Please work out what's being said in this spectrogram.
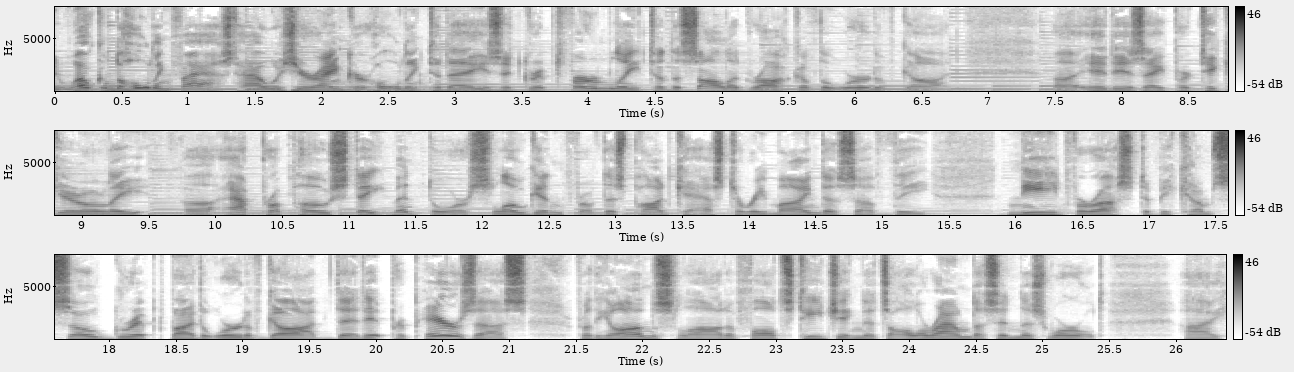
and welcome to Holding Fast. How is your anchor holding today? Is it gripped firmly to the solid rock of the Word of God? Uh, it is a particularly uh, apropos statement or slogan for this podcast to remind us of the need for us to become so gripped by the Word of God that it prepares us for the onslaught of false teaching that's all around us in this world. I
